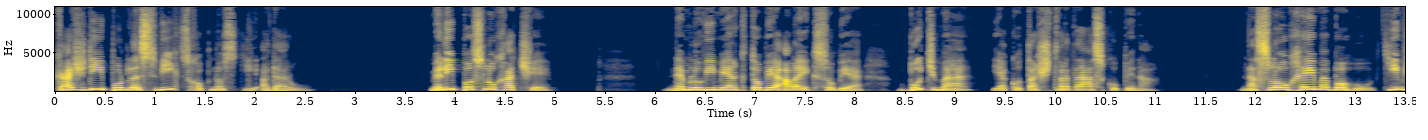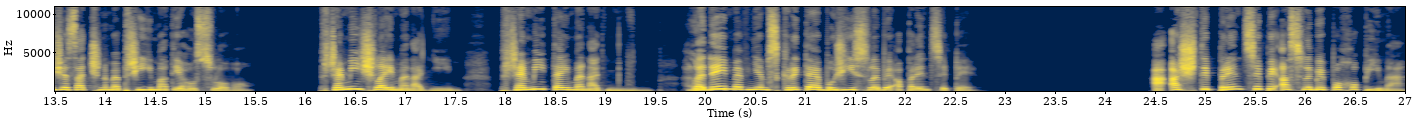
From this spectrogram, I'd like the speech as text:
každý podle svých schopností a darů. Milí posluchači, nemluvím jen k tobě, ale i k sobě. Buďme jako ta čtvrtá skupina. Naslouchejme Bohu tím, že začneme přijímat jeho slovo. Přemýšlejme nad ním, přemítejme nad ním, hledejme v něm skryté boží sliby a principy. A až ty principy a sliby pochopíme,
